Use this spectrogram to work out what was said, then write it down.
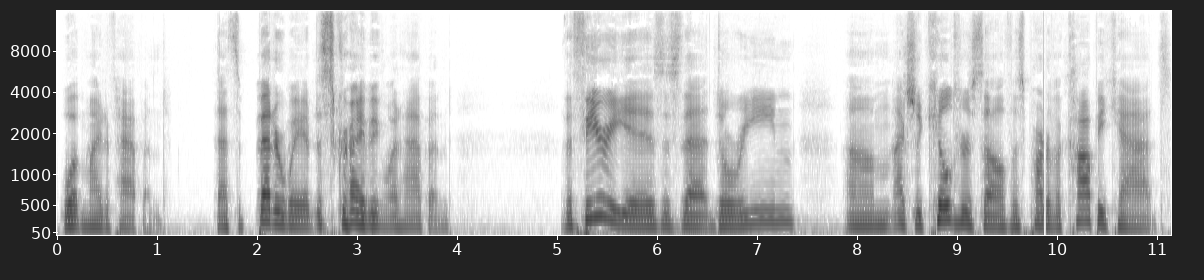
what might have happened. That's a better way of describing what happened. The theory is is that Doreen um, actually killed herself as part of a copycat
